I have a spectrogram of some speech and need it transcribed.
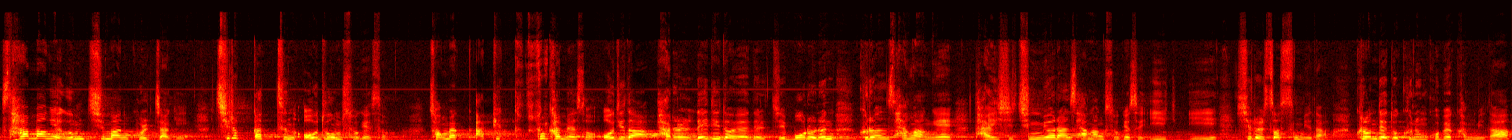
사망의 음침한 골짜기, 칠흑 같은 어두움 속에서 정말 앞이 캄캄해서 어디다 발을 내디뎌야 될지 모르는 그런 상황에 다윗이 직면한 상황 속에서 이, 이 시를 썼습니다. 그런데도 그는 고백합니다.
